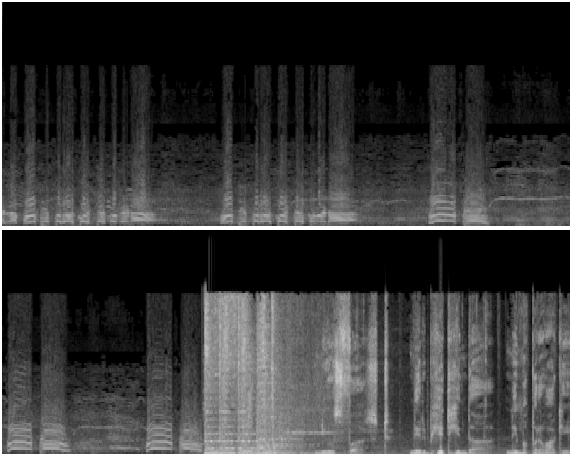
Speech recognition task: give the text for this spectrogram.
ಎಲ್ಲ ಮೋದಿ ಪರ ಘೋಷಕ್ಕೆ ಹೋಗೋಣ ಮೋದಿ ಪರ ಘೋಷಕ್ಕೆ ಹೋಗೋಣ ಮೋದಿ ನ್ಯೂಸ್ ಫಸ್ಟ್ ನಿರ್ಭೀತಿಯಿಂದ ನಿಮ್ಮ ಪರವಾಗಿ.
